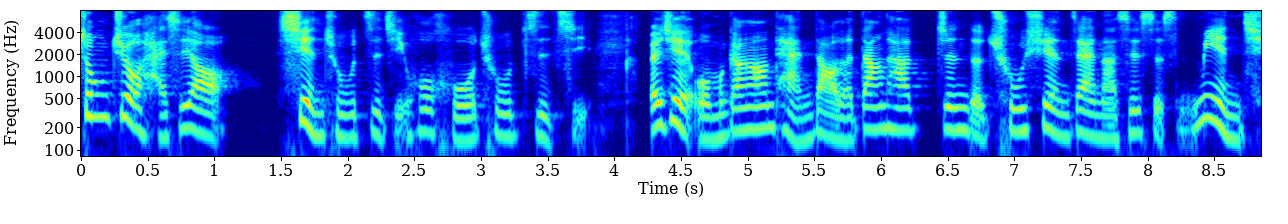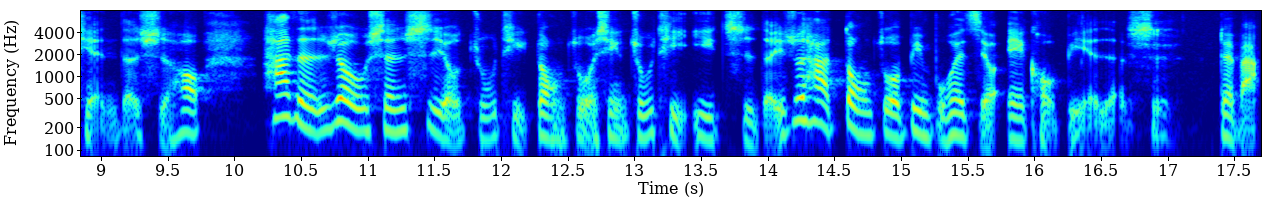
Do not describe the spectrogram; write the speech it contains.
终究还是要。献出自己或活出自己，而且我们刚刚谈到的，当他真的出现在 Narcissus 面前的时候，他的肉身是有主体动作性、主体意志的，也就是他的动作并不会只有 echo 别人，是对吧？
